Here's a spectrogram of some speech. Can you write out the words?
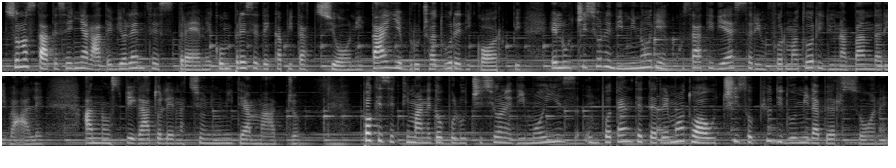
Sono state segnalate violenze estreme, comprese decapitazioni, tagli e bruciature di corpi e l'uccisione di minori accusati di essere informatori di una banda rivale, hanno spiegato le Nazioni Unite a maggio. Poche settimane dopo l'uccisione di Moïse, un potente terremoto ha ucciso più di 2000 persone.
